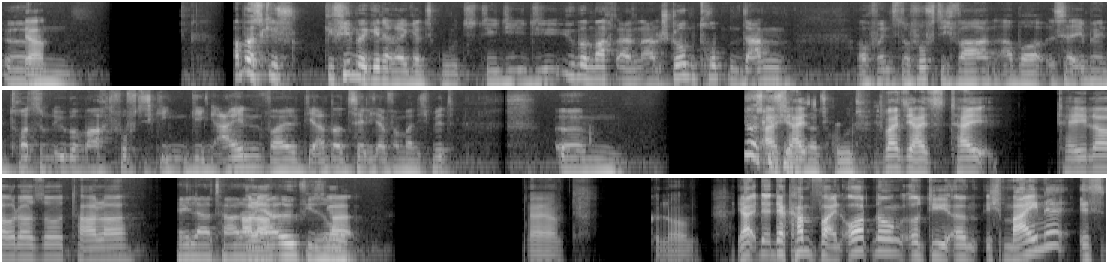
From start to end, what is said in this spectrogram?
Ähm, ja. Aber es gefiel mir generell ganz gut. Die, die, die Übermacht an, an Sturmtruppen dann auch wenn es nur 50 waren, aber ist ja immerhin trotzdem eine Übermacht, 50 gegen, gegen einen, weil die anderen zähle ich einfach mal nicht mit. Ähm, ja, das also heißt, ganz gut. Ich meine, sie heißt Ta Taylor oder so, Thaler. Taylor, Thaler, ja, irgendwie so. Ja. Naja. Genau. Ja, der, der, Kampf war in Ordnung und die, ähm, ich meine, es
